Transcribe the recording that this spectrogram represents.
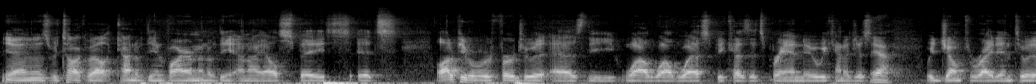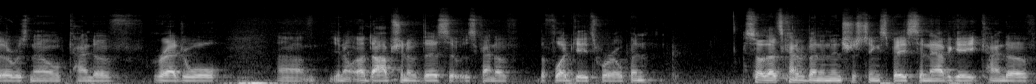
Yeah, and as we talk about kind of the environment of the NIL space, it's a lot of people refer to it as the wild wild west because it's brand new. We kind of just Yeah. we jumped right into it. There was no kind of gradual, um, you know, adoption of this. It was kind of the floodgates were open. So that's kind of been an interesting space to navigate. Kind of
